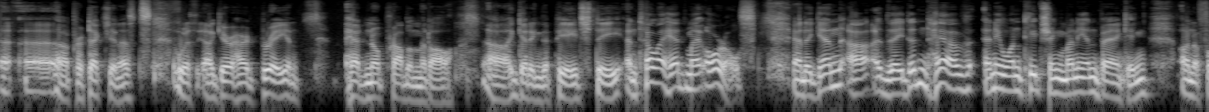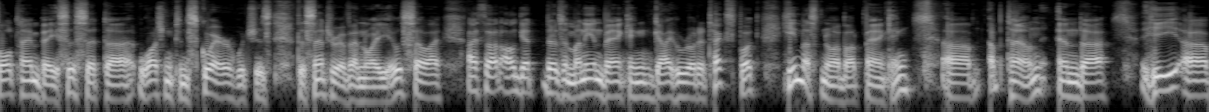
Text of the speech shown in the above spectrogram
uh, protectionists with Gerhard Bry, and had no problem at all uh, getting the PhD until I had my orals. And again, uh, they didn't have anyone teaching money and banking on a full-time basis at uh, Washington Square, which is the center of NYU. So I, I thought I'll get, there's a money and banking guy who wrote a textbook. He must know about banking uh, uptown. And uh, he, uh,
